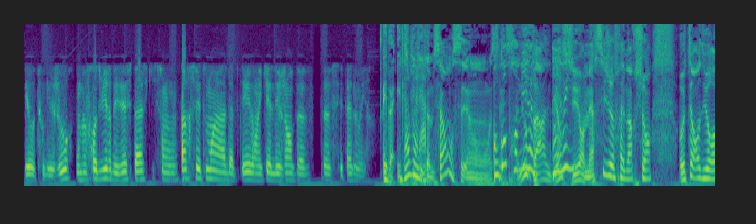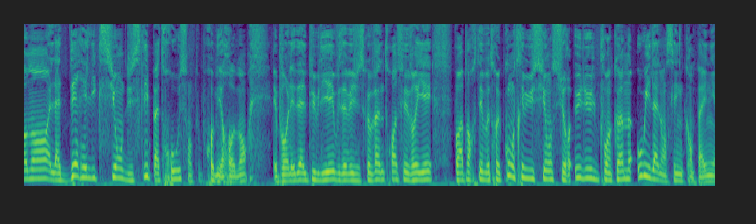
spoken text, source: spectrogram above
et au tous les jours, on peut produire des espaces qui sont parfaitement adaptés, dans lesquels les gens peuvent, peuvent s'épanouir. Eh ben, expliqué voilà. comme ça, on, sait, on, comprend ça nous mieux. parle, Ah bien oui. sûr. Merci Geoffrey Marchand, auteur du roman La déréliction du slip à trous, son tout premier roman. Et pour l'aider à le publier, vous avez jusqu'au 23 février pour apporter votre contribution sur ulule.com où il a lancé une campagne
